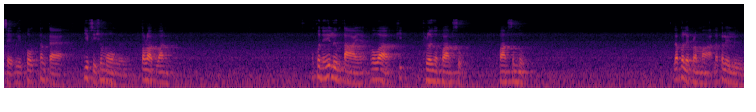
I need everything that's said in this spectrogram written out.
เสพบริโภคตั้งแต่ 24 ชั่วโมงเลย ตลอดวันคนนี้ลืมตายเพราะว่าคิดเพลินกับความสุข ความสนุก แล้วก็เลยประมาทแล้วก็เลยลืม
